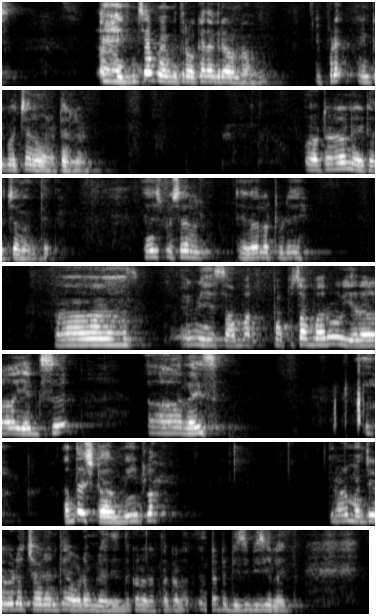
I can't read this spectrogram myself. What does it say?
ఇంతసేపు మేము ఇద్దరు ఒకే దగ్గరే ఉన్నాము. ఇప్పుడే ఇంటికి వచ్చాను వాడు అటు వెళ్ళాడు. అట్ట అటు వెళ్ళాడు నేను ఇటు వచ్చాను అంతే. ఏం స్పెషల్? ఇవాళ టుడే. ఏమి సాంబార్? పప్పు సాంబారు ఎగ్స్ రైస్. అంతే స్టార్ మీ ఇంట్లో? ఈనాడు మంచిగా వీడియో చేయడానికి అవ్వడం లేదు. ఎందుకో నాకు అర్థం కాదు. ఎందుకంటే బిజీ బిజీ లైఫ్.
